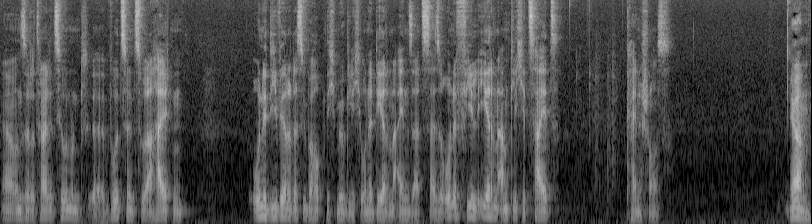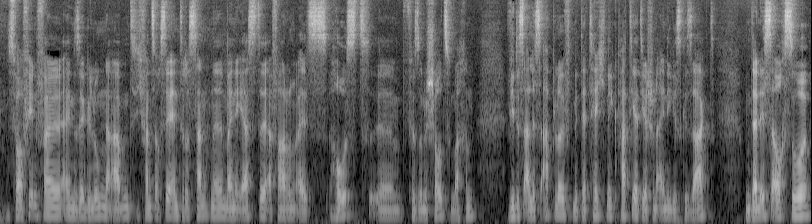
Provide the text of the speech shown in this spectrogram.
äh, unsere Tradition und äh, Wurzeln zu erhalten. Ohne die wäre das überhaupt nicht möglich, ohne deren Einsatz. Also ohne viel ehrenamtliche Zeit keine Chance. Ja, es war auf jeden Fall ein sehr gelungener Abend. Ich fand es auch sehr interessant, ne, meine erste Erfahrung als Host äh, für so eine Show zu machen. Wie das alles abläuft mit der Technik. Patti hat ja schon einiges gesagt. Und dann ist auch so,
